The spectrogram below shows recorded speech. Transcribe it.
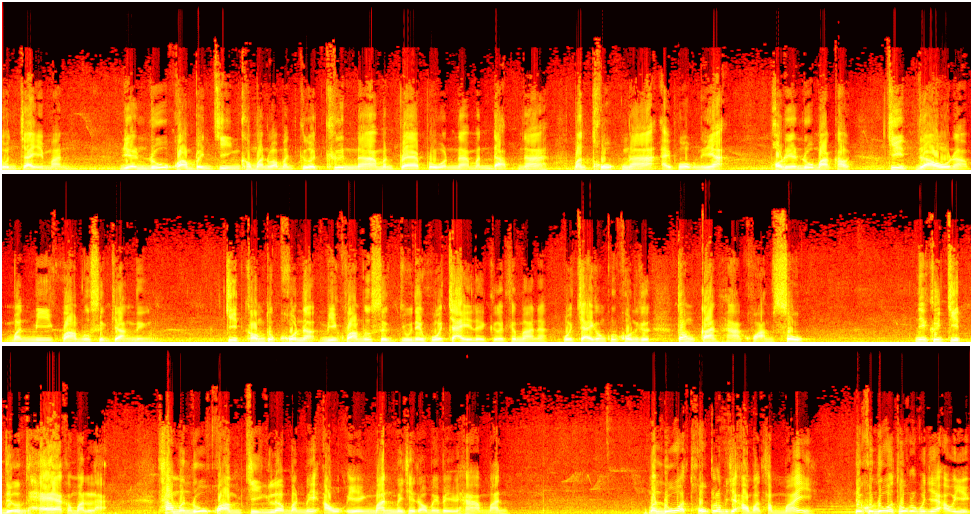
สนใจมัน เรียนรู้ความเป็นจริงของมันว่ามันเกิดขึ้นนะ มันแปรปรวนนะ มันดับนะ มันทุกข์นะ ไอ้พวกเนี้ย พอเรียนรู้มาเข้าจิตเราน่ะ มันมีความรู้สึกอย่างหนึ่ง จิตของทุกคนอะ มีความรู้สึกอยู่ในหัวใจเลยเกิดขึ้นมาน่ะ หัวใจของทุกคนคือต้องการหาความสุข นี่คือจิตเดิมแท้ของมันแหละ ถ้ามันรู้ความจริงแล้วมันไม่เอาเองมัน ไม่ใช่เราไม่ไปห้ามมัน มันรู้ว่าทุกข์แล้วมันจะเอามาทำไมหรือคุณรู้ว่าทุกข์แล้วคุณจะเอาอีก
